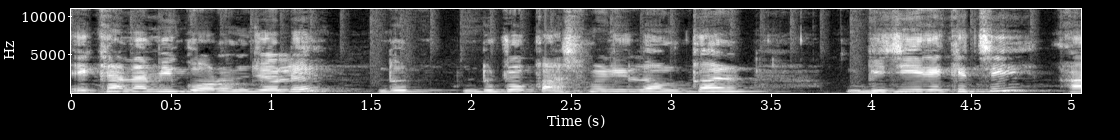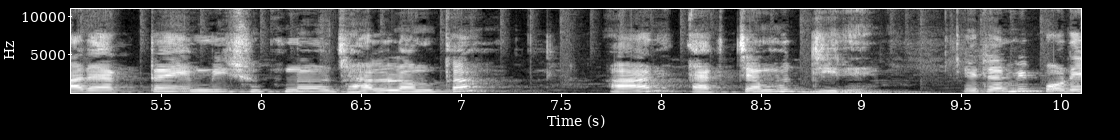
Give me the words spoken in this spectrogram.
এখানে আমি গরম জলে দুটো কাশ্মীরি লঙ্কার ভিজিয়ে রেখেছি, আর একটা এমনি শুকনো ঝাল লঙ্কা, আর এক চামচ জিরে। এটা আমি পরে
